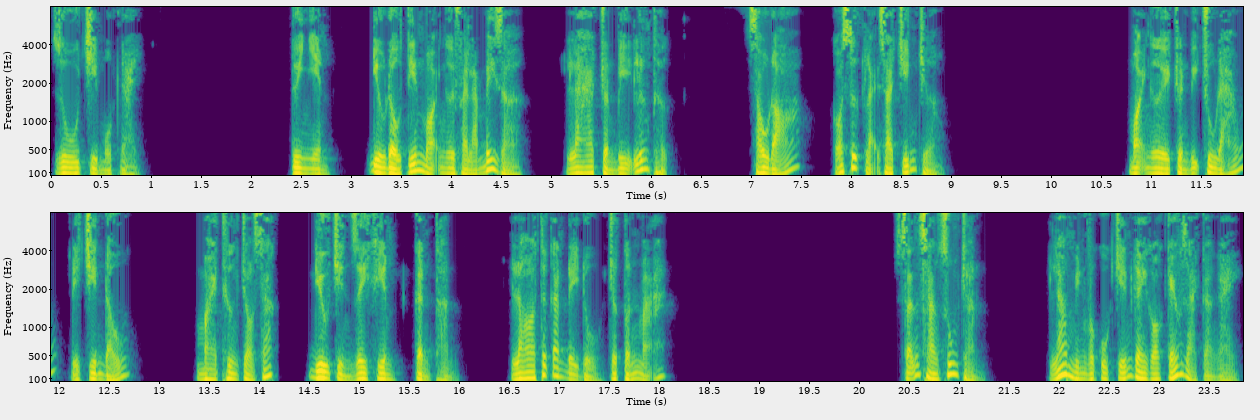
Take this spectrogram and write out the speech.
dù chỉ một ngày. Tuy nhiên, điều đầu tiên mọi người phải làm bây giờ là chuẩn bị lương thực. Sau đó, có sức lại ra chiến trường. Mọi người chuẩn bị chu đáo để chiến đấu. Mai thương cho sắc, điều chỉnh dây khiên, cẩn thận, lo thức ăn đầy đủ cho tuấn mã. Sẵn sàng súng trận, lao mình vào cuộc chiến gay go kéo dài cả ngày.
